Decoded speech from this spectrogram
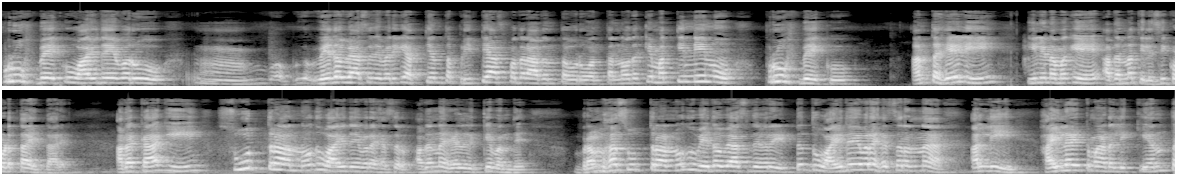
ಪ್ರೂಫ್ ಬೇಕು ವಾಯುದೇವರು ವೇದವ್ಯಾಸ ದೇವರಿಗೆ ಅತ್ಯಂತ ಪ್ರೀತ್ಯಾಸ್ಪದರಾದಂಥವರು ಅಂತ ಅನ್ನೋದಕ್ಕೆ ಮತ್ತಿನ್ನೇನು ಪ್ರೂಫ್ ಬೇಕು ಅಂತ ಹೇಳಿ ಇಲ್ಲಿ ನಮಗೆ ಅದನ್ನು ತಿಳಿಸಿಕೊಡ್ತಾ ಇದ್ದಾರೆ. ಅದಕ್ಕಾಗಿ ಸೂತ್ರ ಅನ್ನೋದು ವಾಯುದೇವರ ಹೆಸರು. ಅದನ್ನು ಹೇಳಲಿಕ್ಕೆ ಬಂದೆ. ಬ್ರಹ್ಮಸೂತ್ರ ಅನ್ನೋದು ವೇದವ್ಯಾಸ ದೇವರ ಇಟ್ಟದ್ದು ವಾಯುದೇವರ ಹೆಸರನ್ನ ಅಲ್ಲಿ ಹೈಲೈಟ್ ಮಾಡಲಿಕ್ಕೆ ಅಂತ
